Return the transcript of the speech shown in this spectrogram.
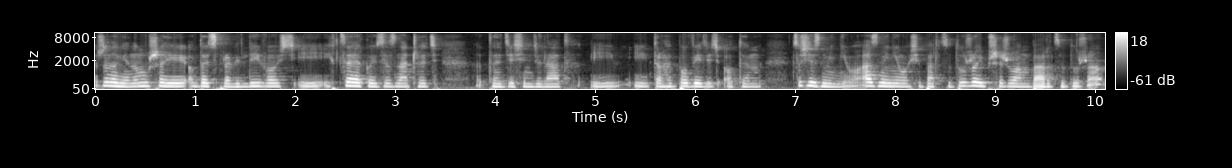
że no nie, no muszę jej oddać sprawiedliwość i, i chcę jakoś zaznaczyć te 10 lat i, i trochę powiedzieć o tym, co się zmieniło. A zmieniło się bardzo dużo i przeżyłam bardzo dużo.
